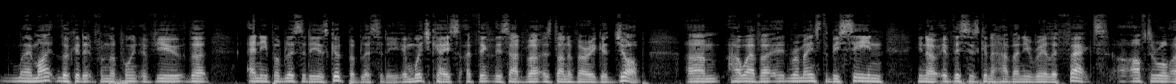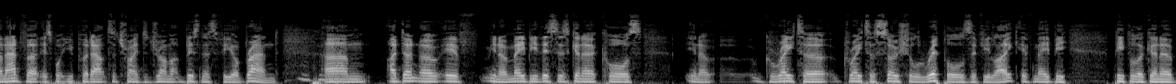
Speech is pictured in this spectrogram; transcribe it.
They might look at it from the point of view that any publicity is good publicity. In which case, I think this advert has done a very good job. Um, however, it remains to be seen, you know, if this is going to have any real effect. After all, an advert is what you put out to try to drum up business for your brand. Um, I don't know if you know maybe this is going to cause you know, greater greater social ripples, if you like, if maybe people are going to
